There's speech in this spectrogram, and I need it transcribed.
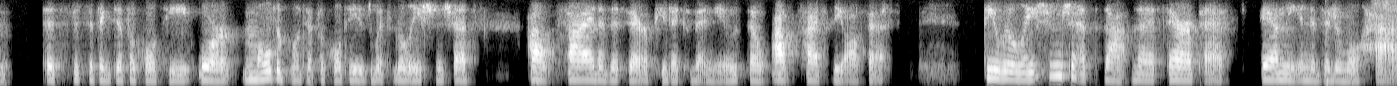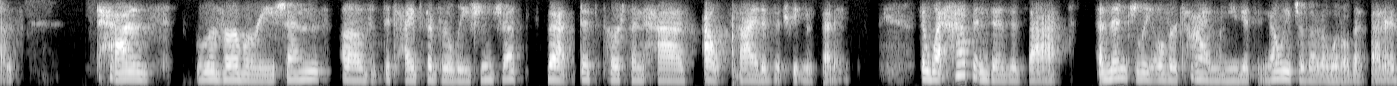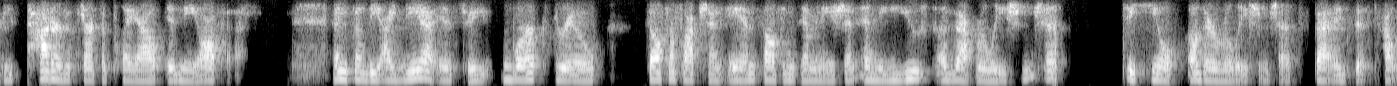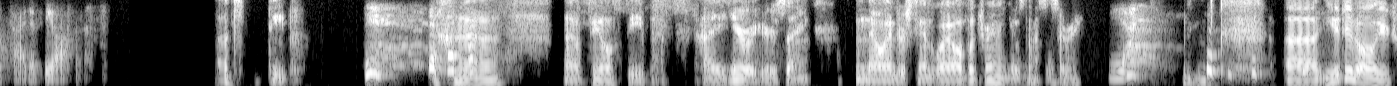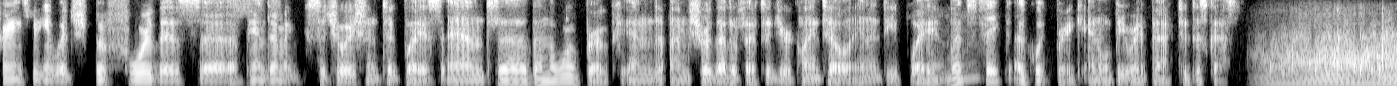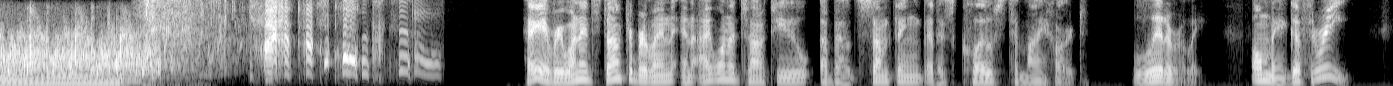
a specific difficulty or multiple difficulties with relationships outside of the therapeutic venue, so outside of the office, the relationship that the therapist and the individual has has reverberations of the types of relationships that this person has outside of the treatment setting. So what happens is, is that eventually over time, when you get to know each other a little bit better, these patterns start to play out in the office. And so the idea is to work through self reflection and self examination and the use of that relationship to heal other relationships that exist outside of the office. That's deep. that feels deep. I hear what you're saying. And now I understand why all the training is necessary. Yeah. Mm-hmm. Uh, you did all your training, speaking of which, before this uh, pandemic situation took place, and uh, then the world broke, and I'm sure that affected your clientele in a deep way. Mm-hmm. Let's take a quick break, and we'll be right back to discuss. Hey everyone, it's Dr. Berlin, and I want to talk to you about something that is close to my heart. Literally, omega 3.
